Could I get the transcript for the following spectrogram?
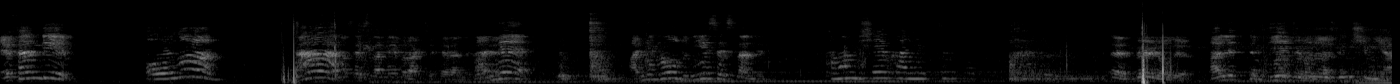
Efendim. Oğlum. Ha. Ama seslenmeyi bırakacak herhalde. değil mi? Anne. Anne ne oldu? Niye seslendin? Tamam bir şey yok hallettim. Evet böyle oluyor. Hallettim diye gününü özlemişim ya.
